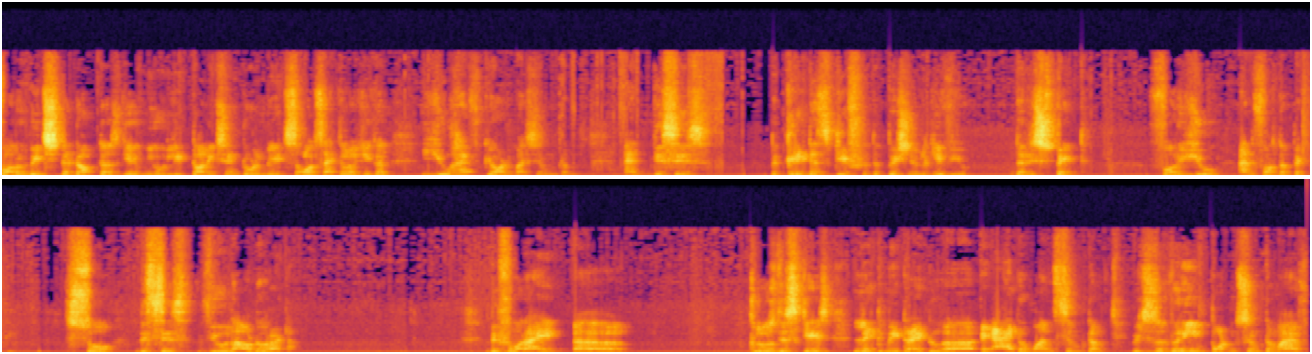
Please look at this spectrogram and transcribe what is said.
For which the doctors gave me only tonics and told me it's all psychological. You have cured my symptoms and this is the greatest gift the patient will give you the respect for you and for the petty so this is viola odorata before i uh, close this case let me try to uh, add one symptom which is a very important symptom i have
